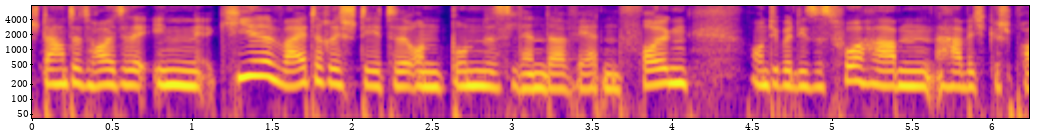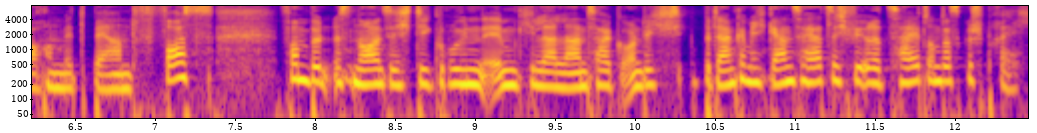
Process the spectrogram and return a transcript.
startet heute in Kiel. Weitere Städte und Bundesländer werden folgen. Und über dieses Vorhaben habe ich gesprochen mit Bernd Voss vom Bündnis 90 Die Grünen im Kieler Landtag. Und ich bedanke mich ganz herzlich für Ihre Zeit und das Gespräch.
